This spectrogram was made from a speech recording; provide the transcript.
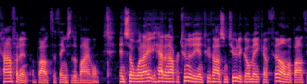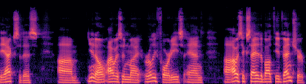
confident about the things of the Bible. And so when I had an opportunity in 2002 to go make a film about the Exodus, um, you know, I was in my early 40s and uh, I was excited about the adventure.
